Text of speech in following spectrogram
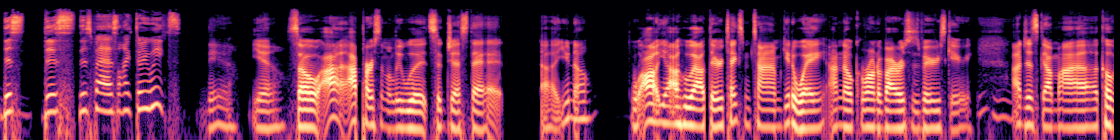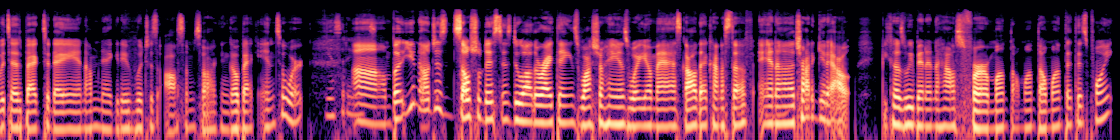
this this this past like three weeks. Yeah, yeah. So I, I personally would suggest that, uh, you know, well, all y'all who out there, take some time, get away. I know coronavirus is very scary. Mm-hmm. I just got my uh, COVID test back today, and I'm negative, which is awesome. So I can go back into work. yes, it is. Um, but you know, just social distance, do all the right things, wash your hands, wear your mask, all that kind of stuff, and uh, try to get out because we've been in the house for a month on month on month at this point,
